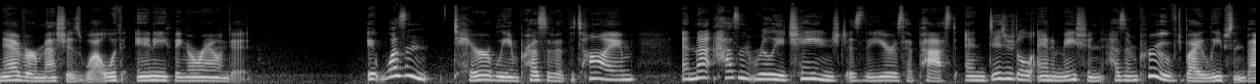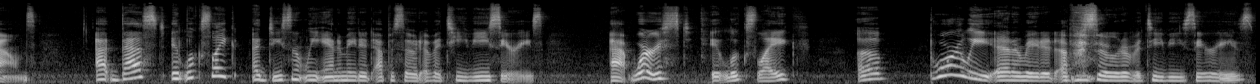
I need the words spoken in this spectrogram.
never meshes well with anything around it. It wasn't terribly impressive at the time, and that hasn't really changed as the years have passed and digital animation has improved by leaps and bounds. At best, it looks like a decently animated episode of a TV series. At worst, it looks like a poorly animated episode of a TV series.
